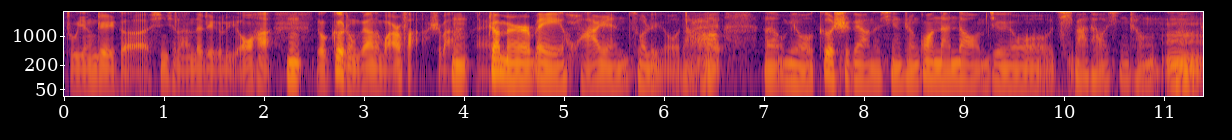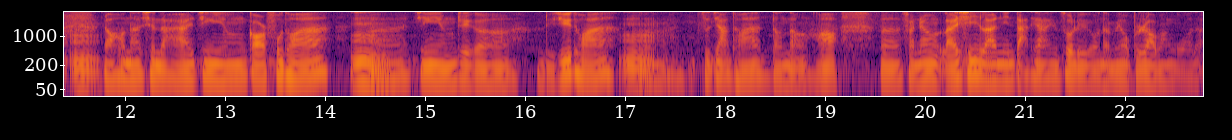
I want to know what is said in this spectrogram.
主营这个新西兰的这个旅游哈，嗯，有各种各样的玩法是吧？嗯哎，专门为华人做旅游的啊哎。呃，我们有各式各样的行程，光南岛我们就有七八套行程。嗯啊嗯然后呢，现在还经营高尔夫团，嗯呃经营这个旅居团，嗯自驾团等等啊。嗯、反正来新西兰您打听打听做旅游的，没有不知道王国的。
